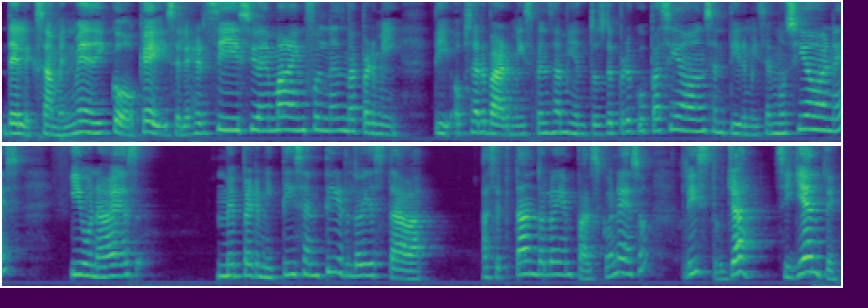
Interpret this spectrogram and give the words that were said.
del examen médico, ok, hice el ejercicio de mindfulness, me permití observar mis pensamientos de preocupación, sentir mis emociones y una vez me permití sentirlo y estaba aceptándolo y en paz con eso, listo, ya, siguiente.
